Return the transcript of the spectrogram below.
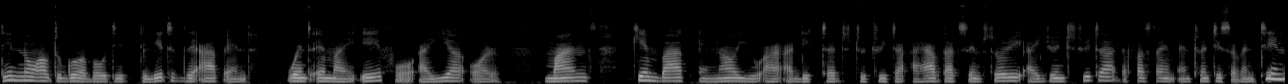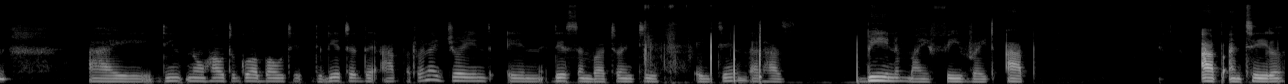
didn't know how to go about it, deleted the app and went MIA for a year or months, came back, and now you are addicted to Twitter. I have that same story. I joined Twitter the first time in 2017. I didn't know how to go about it, deleted the app. But when I joined in December 2018, that has been my favorite app up until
